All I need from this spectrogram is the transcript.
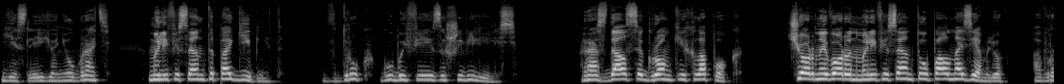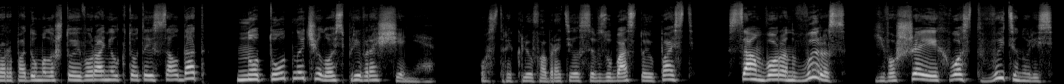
Если ее не убрать, Малефисента погибнет. Вдруг губы феи зашевелились. Раздался громкий хлопок. Черный ворон Малефисента упал на землю. Аврора подумала, что его ранил кто-то из солдат, но тут началось превращение. Острый клюв обратился в зубастую пасть, сам ворон вырос, его шея и хвост вытянулись.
